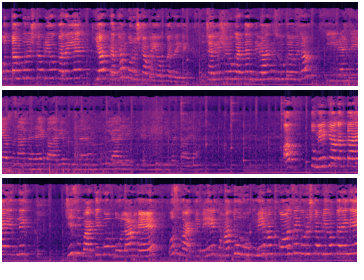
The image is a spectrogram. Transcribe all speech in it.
उत्तम पुरुष का प्रयोग कर रही है या प्रथम पुरुष का प्रयोग कर रही है। तो चलिए शुरू करते हैं। दिव्यांशी शुरू करो बेटा। किरण ने अपना गृह कार्य पूरा नहीं किया यह किरण ने मुझे बताया। अब तुम्हें क्या लगता है इसने जिस वाक्य को बोला है उस वाक्य में धातु रूप में हम कौन से पुरुष का प्रयोग करेंगे?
